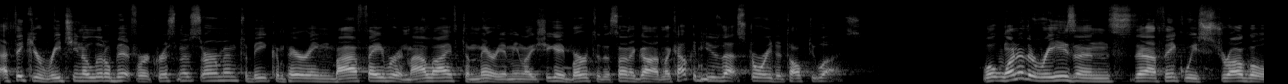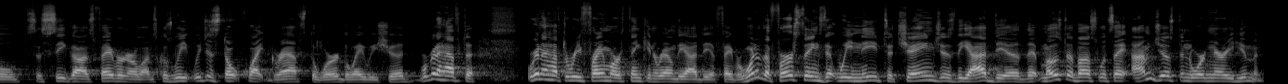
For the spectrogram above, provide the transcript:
I think you're reaching a little bit for a Christmas sermon to be comparing my favor in my life to Mary. I mean, like she gave birth to the Son of God. Like, how can you use that story to talk to us? Well, one of the reasons that I think we struggle to see God's favor in our lives because we, we just don't quite grasp the word the way we should. We're to have to we're to have to reframe our thinking around the idea of favor. One of the first things that we need to change is the idea that most of us would say, I'm just an ordinary human.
